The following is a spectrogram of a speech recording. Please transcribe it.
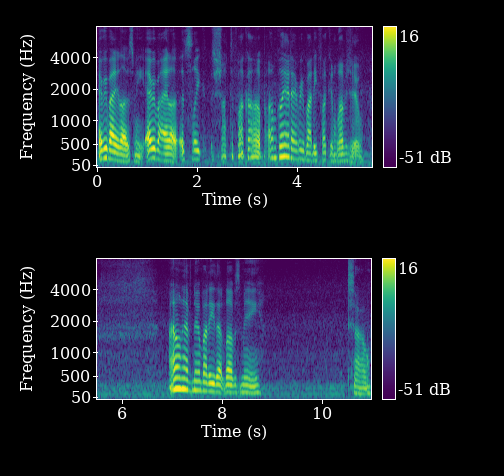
Everybody loves me. Everybody loves. It's like, shut the fuck up. I'm glad everybody fucking loves you. I don't have nobody that loves me. So.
